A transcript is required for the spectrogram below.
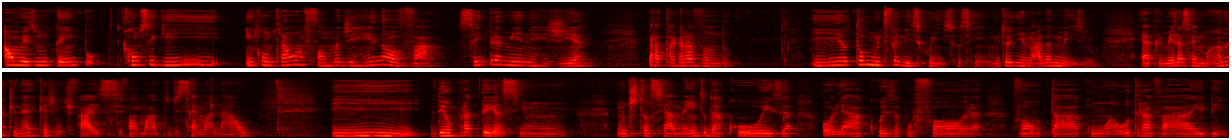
ao mesmo tempo, consegui encontrar uma forma de renovar sempre a minha energia para estar tá gravando. E eu tô muito feliz com isso, assim, muito animada mesmo. É a primeira semana que, né, que a gente faz esse formato de semanal. E deu para ter assim um, um distanciamento da coisa, olhar a coisa por fora, voltar com uma outra vibe.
